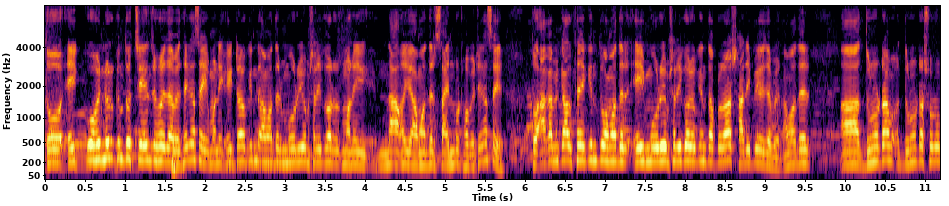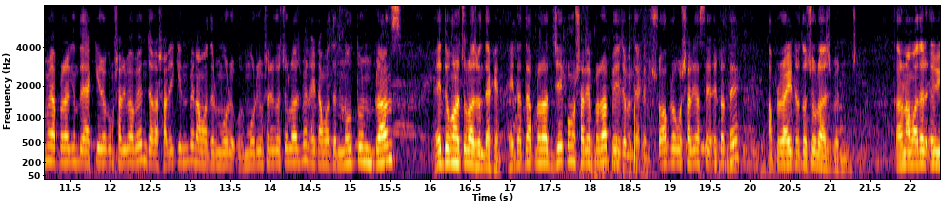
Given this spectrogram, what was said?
তো এই কোহিনুর কিন্তু চেঞ্জ হয়ে যাবে, ঠিক আছে? মানে এটাও কিন্তু আমাদের মরিয়ম শাড়িঘর মানে না ওই আমাদের সাইনবোর্ড হবে, ঠিক আছে? তো আগামীকাল থেকে কিন্তু আমাদের এই মরিয়ম শাড়িঘরেও কিন্তু আপনারা শাড়ি পেয়ে যাবেন। আমাদের দুটা দুটা শোরুমে আপনারা কিন্তু একই রকম শাড়ি পাবেন। যারা শাড়ি কিনবেন, আমাদের মরি- মরিয়ম শাড়িঘর চলে আসবেন। এটা আমাদের নতুন ব্রাঞ্চ এই দোকানে চলে আসবেন, দেখেন। এটাতে আপনারা যে কোনো শাড়ি আপনারা পেয়ে যাবেন, দেখেন। সব রকম শাড়ি আছে এটাতে, আপনারা এটাতে চলে আসবেন। কারণ আমাদের এই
